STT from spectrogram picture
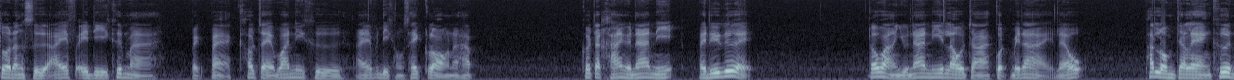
ตัวหนังสือ IFID ขึ้นมา แปลกๆ เข้าใจว่านี่คือ IFID ของไส้กรองนะครับ ก็จะค้างอยู่หน้านี้ไปเรื่อยๆ ระหว่างอยู่หน้านี้เราจะกดไม่ได้แล้วพัดลมจะแรงขึ้น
